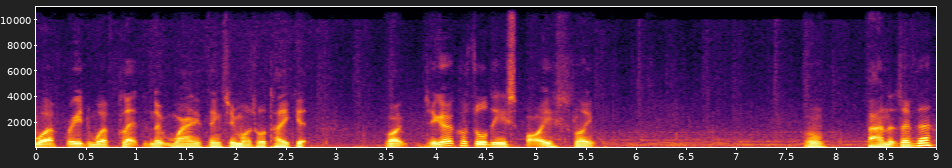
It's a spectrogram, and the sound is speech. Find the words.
Worth reading, worth collecting, don't weigh anything, so you might as well take it. Right, so you go across all these ice, like Oh, bandits over there?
